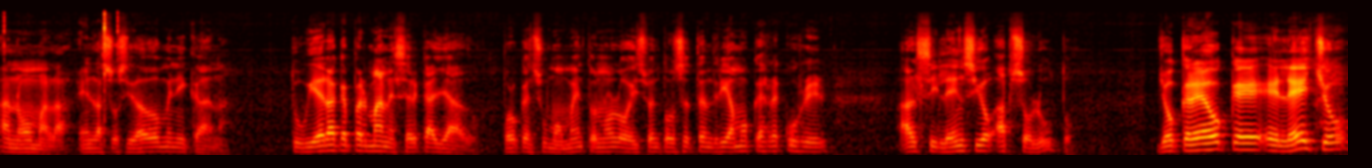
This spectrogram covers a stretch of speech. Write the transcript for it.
anómala en la sociedad dominicana tuviera que permanecer callado, porque en su momento no lo hizo, entonces tendríamos que recurrir al silencio absoluto. Yo creo que el hecho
